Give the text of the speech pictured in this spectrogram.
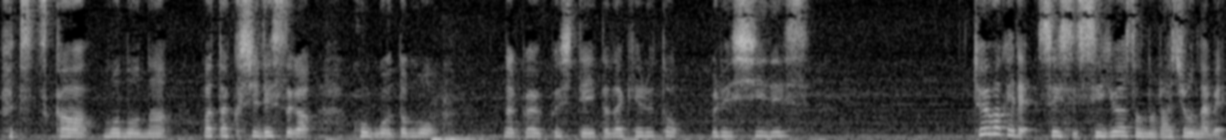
ふつつかものな私ですが今後とも仲良くしていただけると嬉しいです。というわけでスイス水餃子のラジオ鍋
